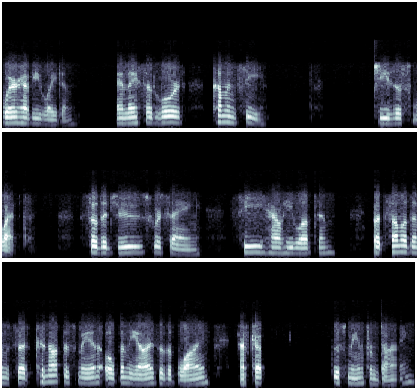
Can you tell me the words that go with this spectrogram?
where have you laid him? And they said, Lord, come and see. Jesus wept. So the Jews were saying, See how he loved him? But some of them said, Could not this man open the eyes of the blind, have kept this man from dying?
